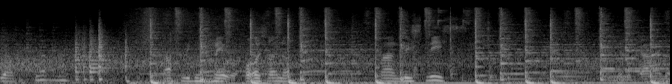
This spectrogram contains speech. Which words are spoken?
Yup, yup. Tapos biglang may oso, no? Mga glislis. Delikado.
